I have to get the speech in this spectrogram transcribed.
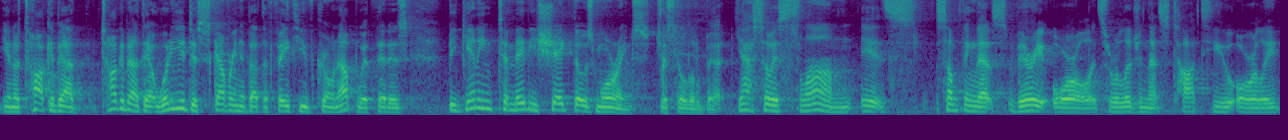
You know, talk about, talk about that. What are you discovering about the faith you've grown up with that is beginning to maybe shake those moorings just a little bit? Yeah, so Islam is something that's very oral. It's a religion that's taught to you orally.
